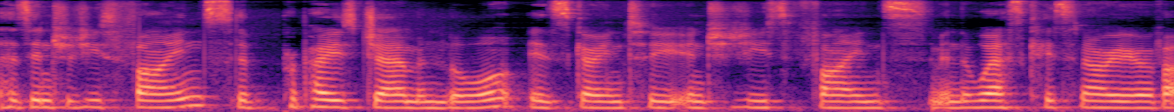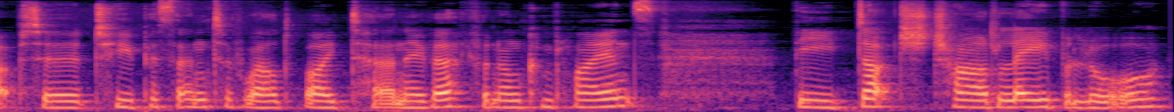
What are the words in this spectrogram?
has introduced fines. The proposed German law is going to introduce fines in the worst case scenario of up to 2% of worldwide turnover for non compliance. The Dutch child labour law,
